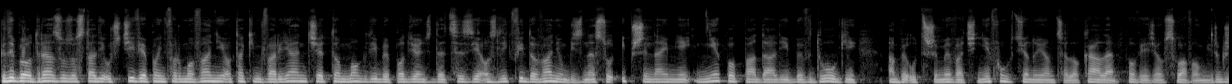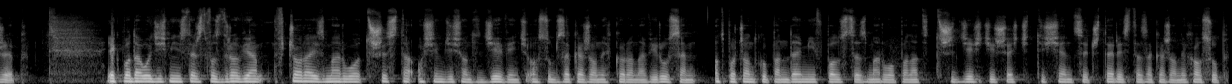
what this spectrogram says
Gdyby od razu zostali uczciwie poinformowani o takim wariancie, to mogliby podjąć decyzję o zlikwidowaniu biznesu i przynajmniej nie popadaliby w długi, aby utrzymywać niefunkcjonujące lokale, powiedział Sławomir Grzyb. Jak podało dziś Ministerstwo Zdrowia, wczoraj zmarło 389 osób zakażonych koronawirusem. Od początku pandemii w Polsce zmarło ponad 36 400 zakażonych osób.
